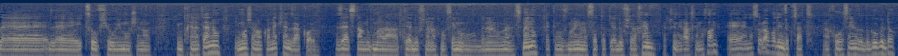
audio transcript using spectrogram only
לעיצוב שהוא emotional. כי מבחינתנו, emotional connection זה הכל. זה סתם דוגמה לתעדוף שאנחנו עשינו בינינו ובין עצמנו. אתם מוזמנים לעשות את התעדוף שלכם, איך שנראה לכם נכון. אה, נסו לעבוד עם זה קצת. אנחנו עשינו את זה בגוגל דוק,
